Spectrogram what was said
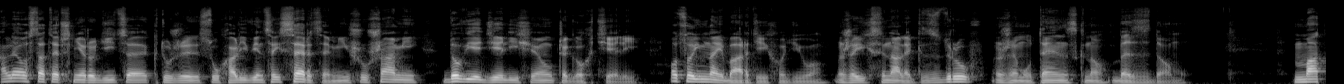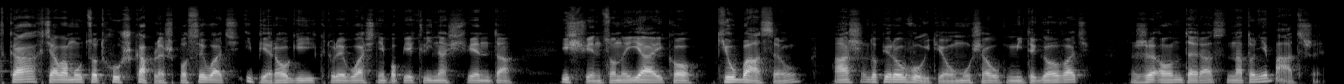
ale ostatecznie rodzice, którzy słuchali więcej sercem niż uszami, dowiedzieli się, czego chcieli. O co im najbardziej chodziło? Że ich synalek zdrów, że mu tęskno bez domu. Matka chciała mu co tchu szkaplerz posyłać i pierogi, które właśnie popiekli na święta, i święcone jajko, kiełbasę, aż dopiero wójt ją musiał mitygować, że on teraz na to nie patrzy,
